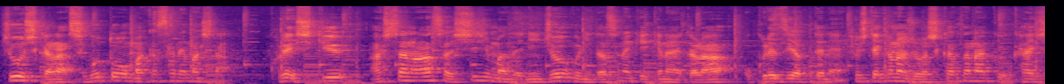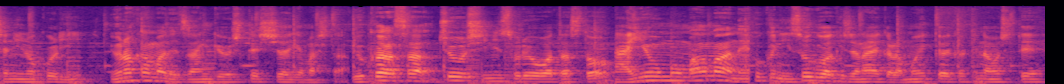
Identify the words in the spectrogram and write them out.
上司から仕事を任されました。これ至急明日の朝7時までに上部に出さなきゃいけないから遅れずやってね。そして彼女は仕方なく会社に残り夜中まで残業して仕上げました。翌朝上司にそれを渡すと内容もまあまあね。特に急ぐわけじゃないからもう一回書き直して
